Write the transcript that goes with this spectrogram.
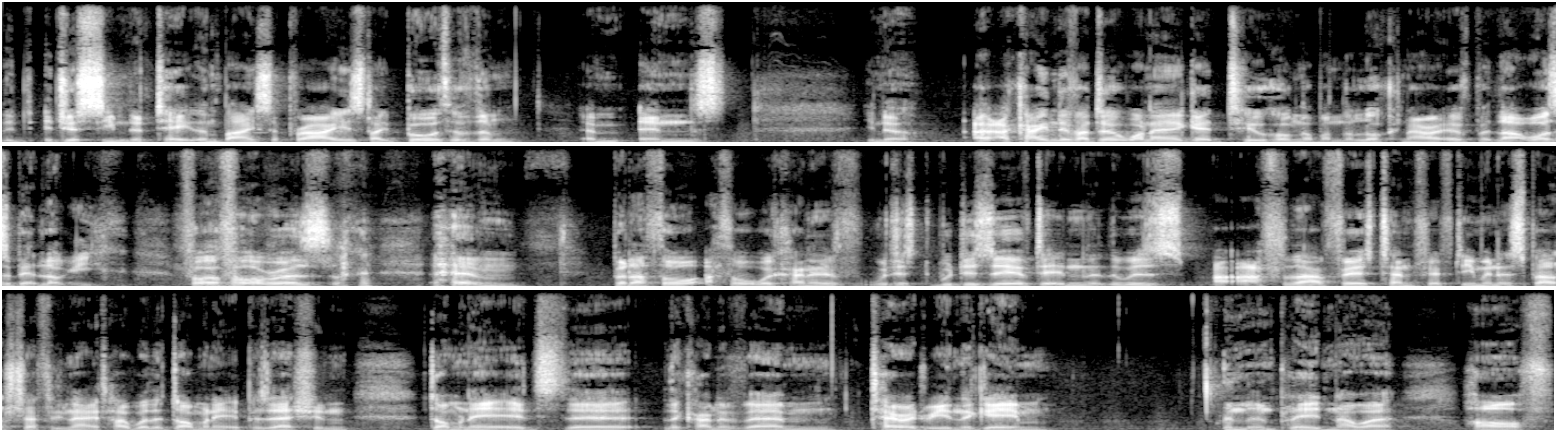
it, just seemed to take them by surprise, like both of them, um, and you know. I, I kind of I don't want to get too hung up on the luck narrative, but that was a bit lucky for for us. um, but I thought I thought we kind of we just we deserved it, and that there was after that first 10, 15 minute spell Sheffield United had where they dominated possession, dominated the the kind of um, territory in the game, and, and played in our half.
